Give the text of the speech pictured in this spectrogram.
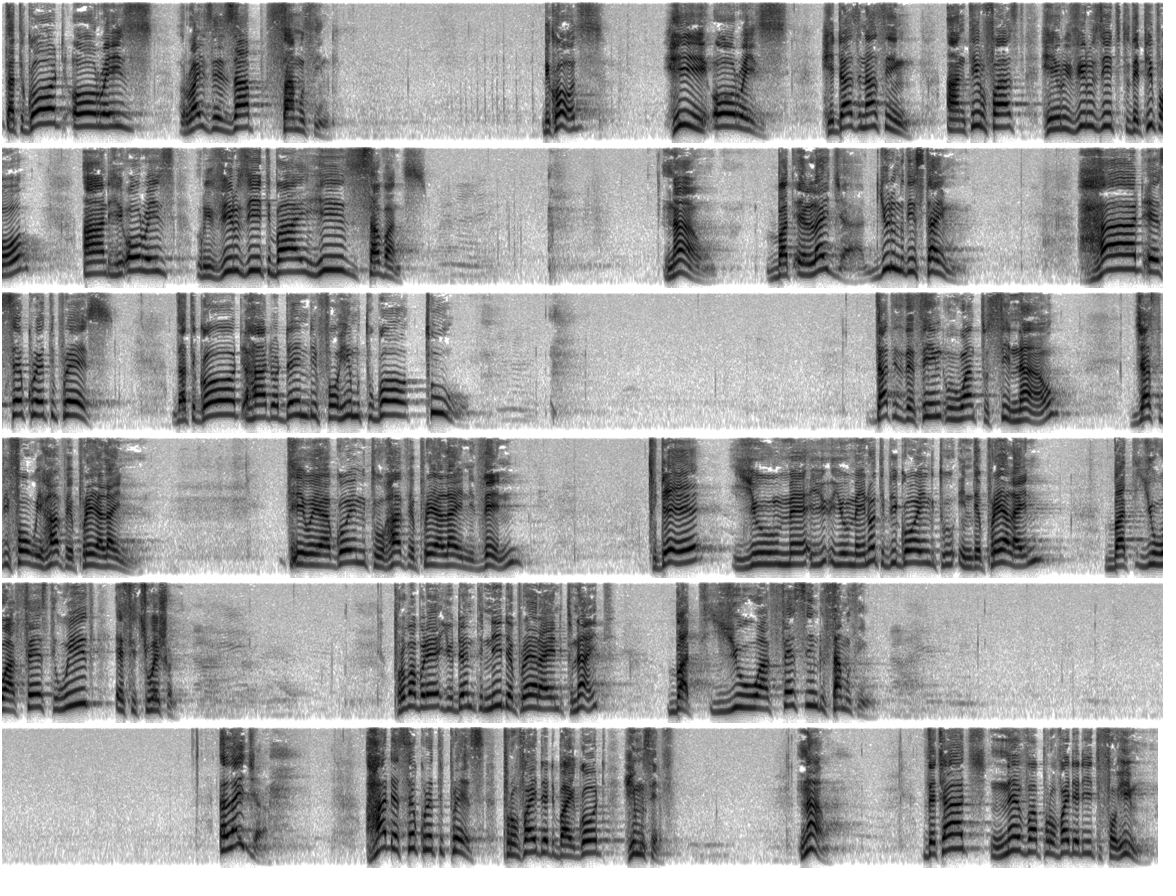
that God always rises up something. Because he always, he does nothing until first he reveals it to the people, and he always reveals it by his servants. Now, but Elijah, during this time, had a secret place that God had ordained for him to go to. That is the thing we want to see now, just before we have a prayer line. They were going to have a prayer line then. Today, you may, you, you may not be going to in the prayer line, but you are faced with a situation. Probably you don't need a prayer line tonight, but you are facing something. Elijah had a secret place provided by God Himself. Now, the church never provided it for him.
